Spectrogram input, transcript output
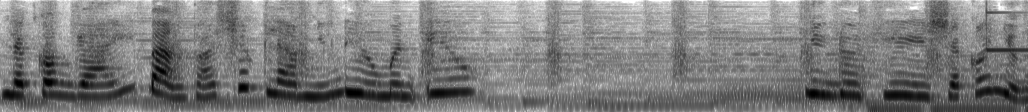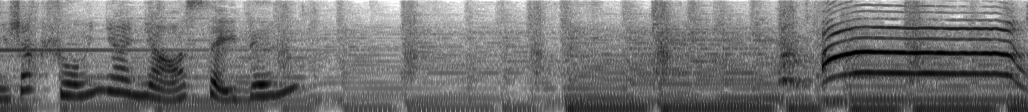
Là con gái bạn thỏa sức làm những điều mình yêu Nhưng đôi khi sẽ có những rắc rối nho nhỏ xảy đến à!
